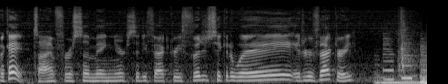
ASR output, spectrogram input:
Okay, time for some New York City Factory footage. Take it away, Adafruit Factory.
